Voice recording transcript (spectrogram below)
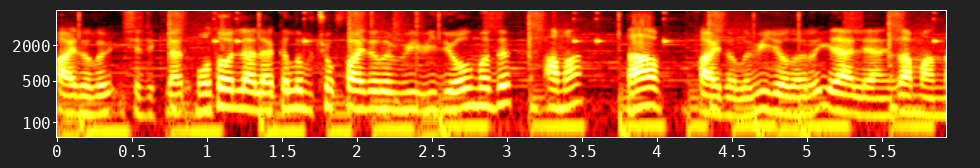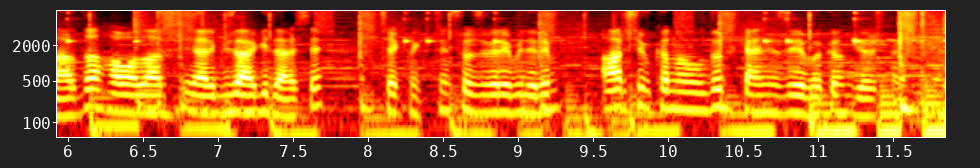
faydalı içerikler. Motorla alakalı bu çok faydalı bir video olmadı ama daha faydalı videoları ilerleyen zamanlarda havalar eğer güzel giderse çekmek için söz verebilirim. Arşiv kanalıdır. Kendinize iyi bakın. Görüşmek üzere.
